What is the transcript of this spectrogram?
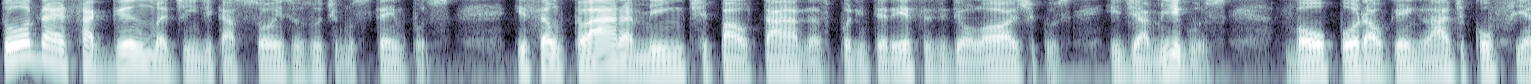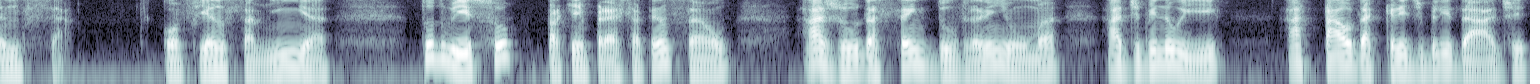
toda essa gama de indicações nos últimos tempos, que são claramente pautadas por interesses ideológicos e de amigos, vou pôr alguém lá de confiança, confiança minha tudo isso, para quem presta atenção, ajuda sem dúvida nenhuma a diminuir a tal da credibilidade,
